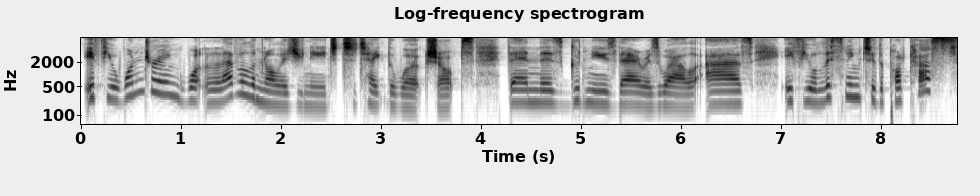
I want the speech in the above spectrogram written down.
If you're wondering what level of knowledge you need to take the workshops, then there's good news there as well. As if you're listening to the podcast,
